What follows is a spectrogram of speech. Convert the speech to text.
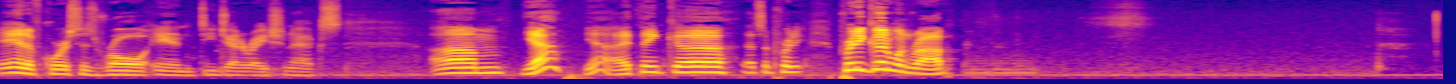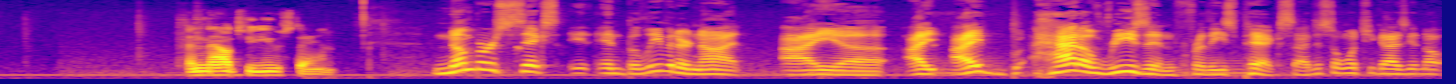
and of course his role in D-Generation X. Um, yeah, yeah, I think uh, that's a pretty pretty good one, Rob. And now to you, Stan. Number six, and believe it or not, I uh, I I had a reason for these picks. I just don't want you guys getting. Oh,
